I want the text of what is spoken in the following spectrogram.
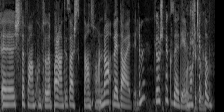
E, Stefan Kuntz'a da parantez açtıktan sonra veda edelim. Görüşmek üzere diyelim. Hoşçakalın. Hoşça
